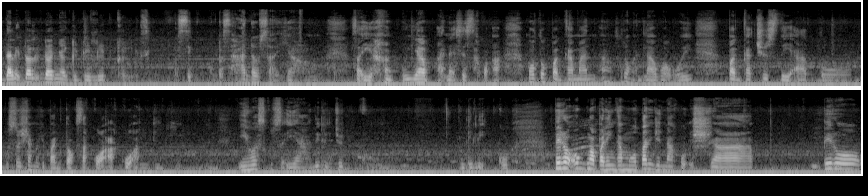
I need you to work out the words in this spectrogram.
dali dali daw niya gidelete kay kasi basahan daw sa iyang sa iyang uyab. Ana siya sa ko ah, mo to pagkaman ah sulong adlaw oy. Pagka Tuesday ato gusto siya makipag-talk sa ko ako ang dili. Iwas ko sa iya dili jud dili ko. Pero og mapaningkamutan jud nako siya. Pero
